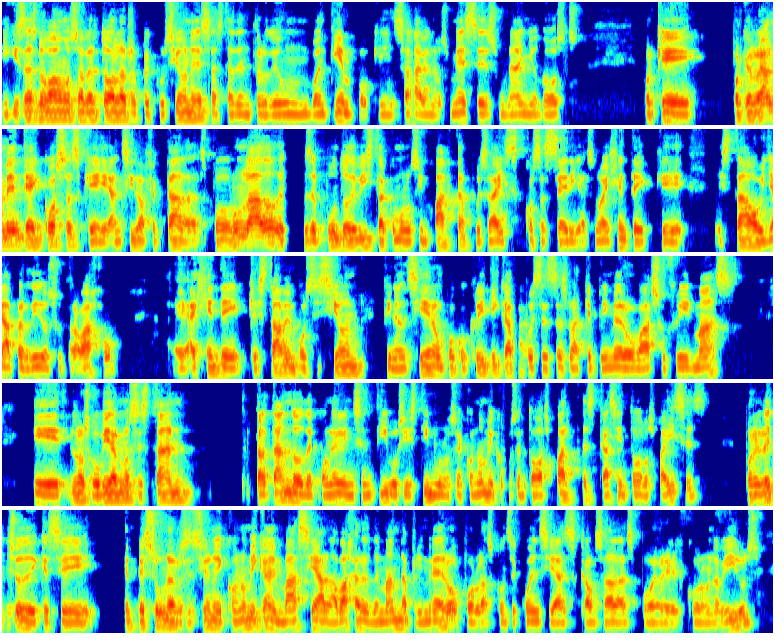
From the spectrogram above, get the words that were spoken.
Y quizás no vamos a ver todas las repercusiones hasta dentro de un buen tiempo, quién sabe, unos meses, un año, dos, porque, porque realmente hay cosas que han sido afectadas. Por un lado, desde el punto de vista cómo nos impacta, pues hay cosas serias, ¿no? Hay gente que está o ya ha perdido su trabajo, eh, hay gente que estaba en posición financiera un poco crítica, pues esa es la que primero va a sufrir más. Eh, los gobiernos están tratando de poner incentivos y estímulos económicos en todas partes, casi en todos los países, por el hecho de que se empezó una recesión económica en base a la baja de demanda primero por las consecuencias causadas por el coronavirus.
